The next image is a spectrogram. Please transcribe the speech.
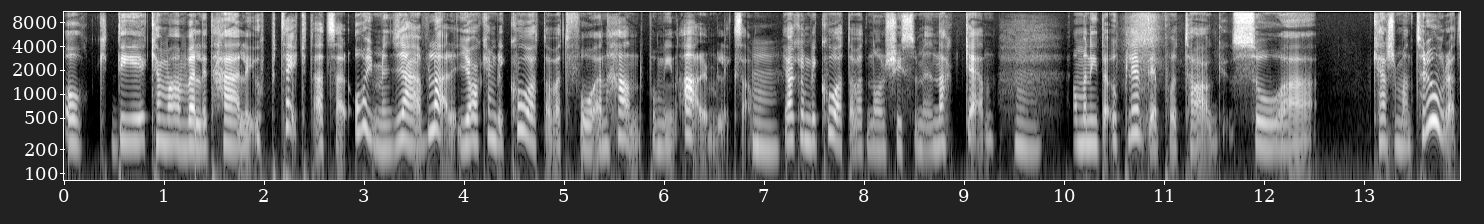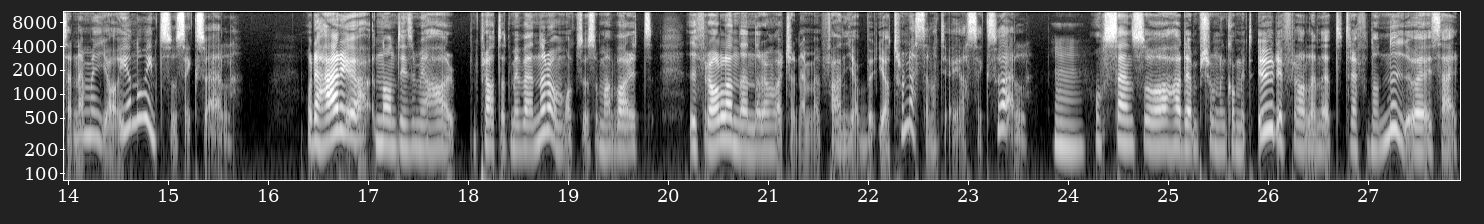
Och det kan vara en väldigt härlig upptäckt att så här, oj men jävlar, jag kan bli kåt av att få en hand på min arm liksom. Mm. Jag kan bli kåt av att någon kysser mig i nacken. Mm. Om man inte har upplevt det på ett tag så uh, kanske man tror att så här, nej men jag är nog inte så sexuell. Och det här är ju någonting som jag har pratat med vänner om också som har varit i förhållanden där de varit så här, nej men fan jag, jag tror nästan att jag är asexuell. Mm. Och sen så har den personen kommit ur det förhållandet och träffat någon ny och är så här,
